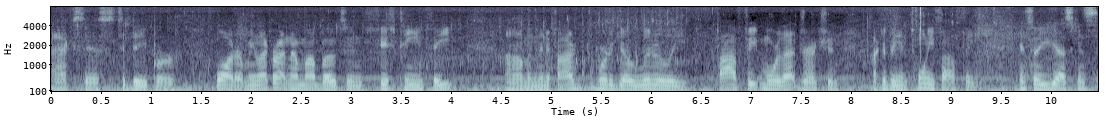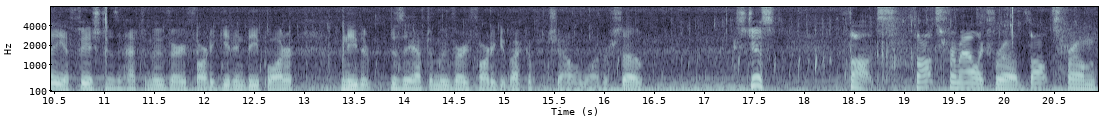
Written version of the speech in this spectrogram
access to deeper water. I mean, like right now, my boat's in 15 feet. Um, and then if I were to go literally five feet more that direction, I could be in 25 feet. And so you guys can see a fish doesn't have to move very far to get in deep water. Neither does it have to move very far to get back up in shallow water. So it's just thoughts, thoughts from Alex Rudd, thoughts from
